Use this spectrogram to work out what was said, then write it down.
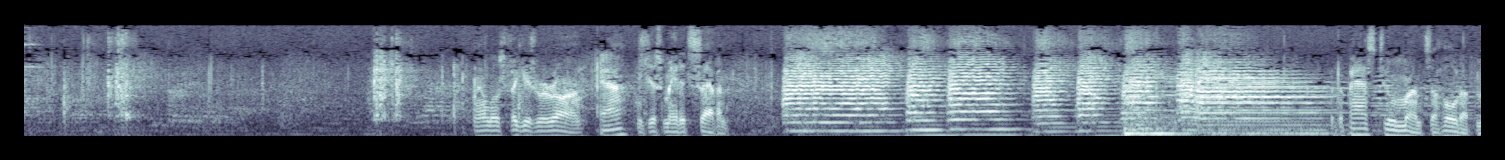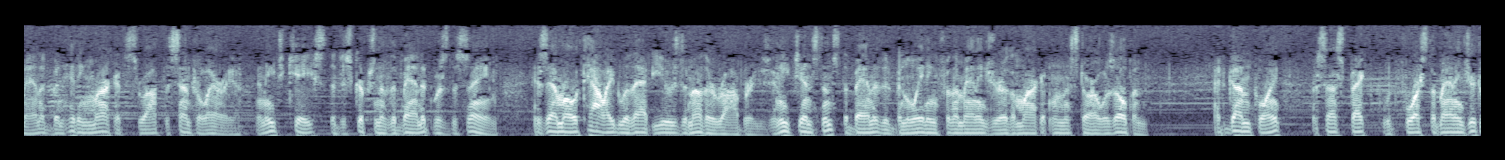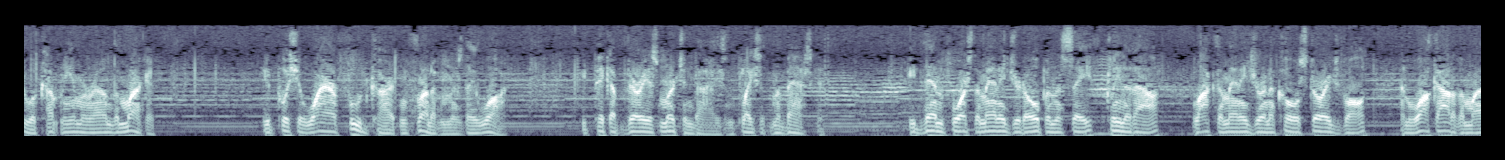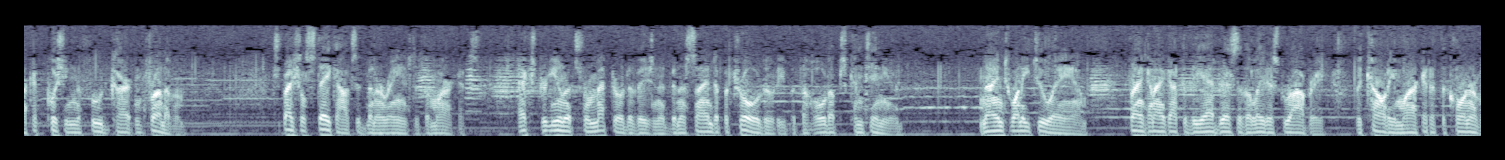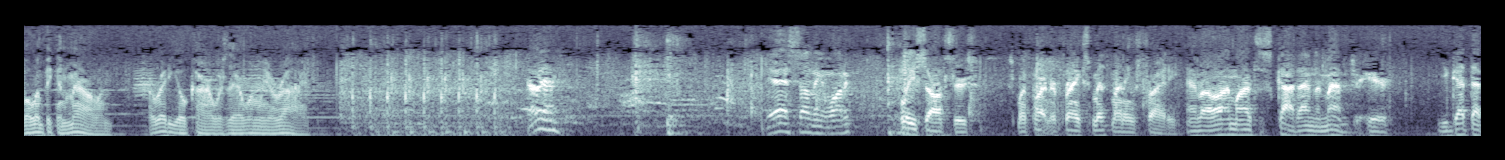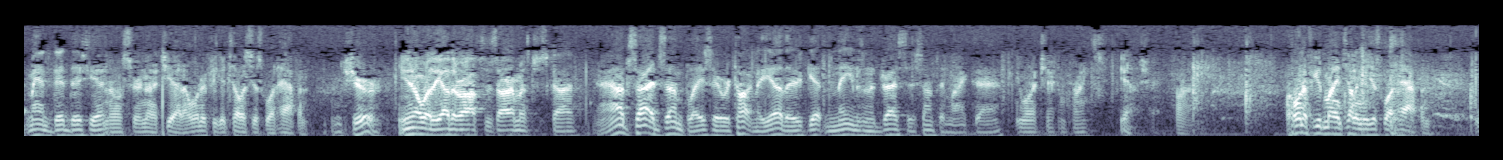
Well, those figures were wrong. Yeah? He just made it seven. Past two months, a holdup man had been hitting markets throughout the central area. In each case, the description of the bandit was the same. His M.O. tallied with that used in other robberies. In each instance, the bandit had been waiting for the manager of the market when the store was open. At gunpoint, the suspect would force the manager to accompany him around the market. He'd push a wire food cart in front of him as they walked. He'd pick up various merchandise and place it in the basket. He'd then force the manager to open the safe, clean it out, lock the manager in a cold storage vault, and walk out of the market pushing the food cart in front of him. Special stakeouts had been arranged at the markets. Extra units from Metro Division had been assigned to patrol duty, but the holdups continued. 9.22 a.m. Frank and I got to the address of the latest robbery, the county market at the corner of Olympic and Maryland. A radio car was there when we arrived. Come in. Yes, something you wanted? Police officers. It's my partner, Frank Smith. My name's Friday. Hello, I'm Arthur Scott. I'm the manager here. You got that man did this yet? No, sir, not yet. I wonder if you could tell us just what happened. Sure. You know where the other officers are, Mr. Scott? Outside someplace. They were talking to the others, getting names and addresses, something like that. You want to check him, Frank? Yeah, sure. Fine. I wonder if you'd mind telling me just what happened.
